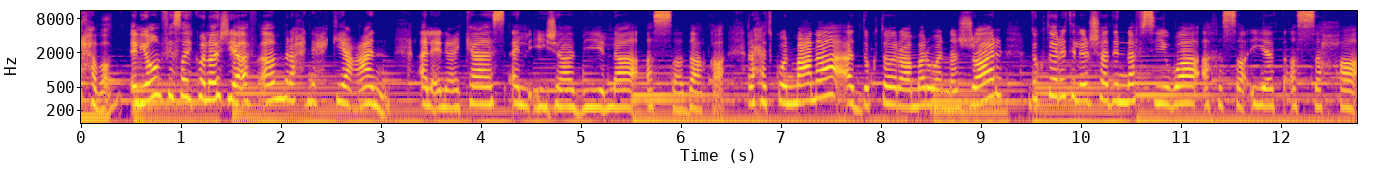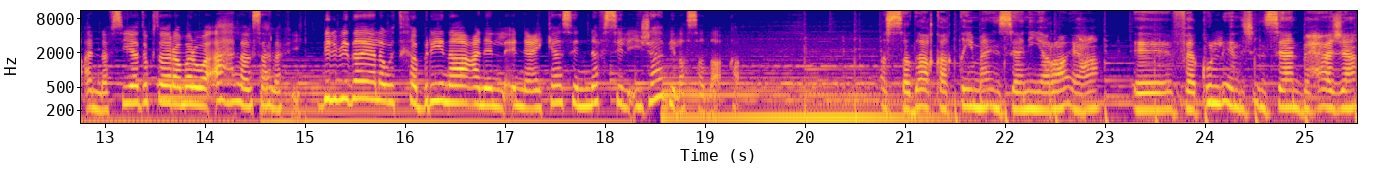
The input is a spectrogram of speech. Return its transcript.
مرحبا. اليوم في سيكولوجيا أف أم رح نحكي عن الانعكاس الإيجابي للصداقة. رح تكون معنا الدكتورة مروة النجار دكتورة الإرشاد النفسي وأخصائية الصحة النفسية. دكتورة مروة أهلا وسهلا فيك. بالبدايه لو تخبرينا عن الانعكاس النفسي الإيجابي للصداقة. الصداقة قيمة إنسانية رائعة آه، فكل إنسان بحاجة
